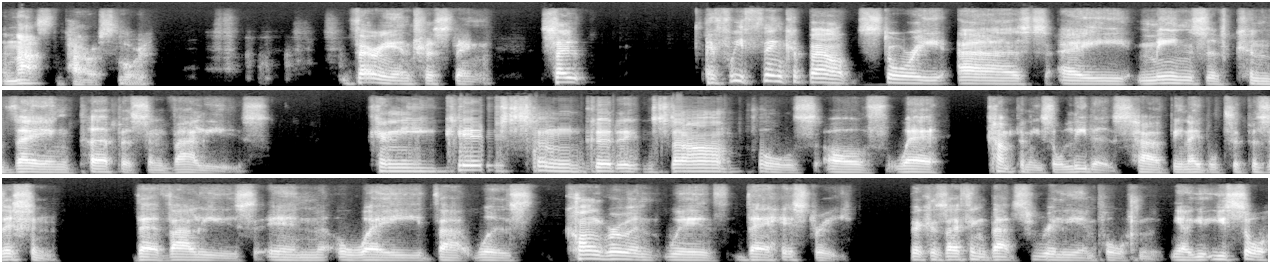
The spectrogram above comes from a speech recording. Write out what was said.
And that's the Paris story. Very interesting. So, if we think about story as a means of conveying purpose and values, can you give some good examples of where companies or leaders have been able to position their values in a way that was congruent with their history? Because I think that's really important. You know, you, you saw a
